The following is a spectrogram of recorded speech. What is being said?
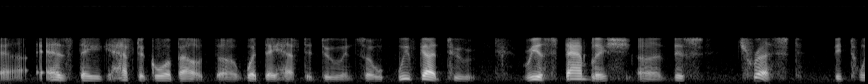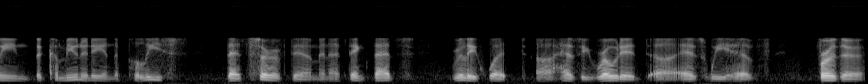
uh, as they have to go about uh, what they have to do. And so we've got to reestablish uh, this trust between the community and the police that serve them. And I think that's really what uh, has eroded as we have further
